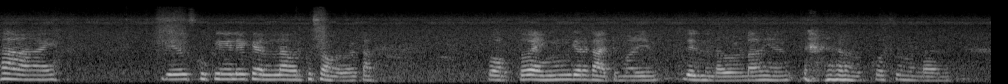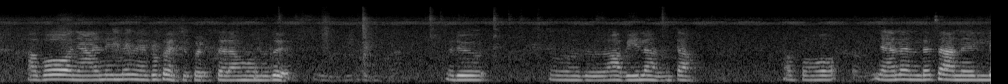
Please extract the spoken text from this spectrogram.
ഹായ് ദേവസ് കുക്കിങ്ങിലേക്ക് എല്ലാവർക്കും സ്വാഗതം കേട്ടോ. പുറത്ത് ഭയങ്കര കാറ്റും മഴയും വരുന്നുണ്ട്. അതുകൊണ്ടാണ് ഞാൻ കുറച്ചൊന്നുണ്ടായിരുന്നത് അപ്പോൾ ഞാൻ ഇന്ന് നിങ്ങൾക്ക് പരിചയപ്പെടുത്തി തരാൻ പോകുന്നത് ഒരു ഇത് അവിയലാണ് കേട്ടോ അപ്പോൾ ഞാൻ എന്റെ ചാനലിൽ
